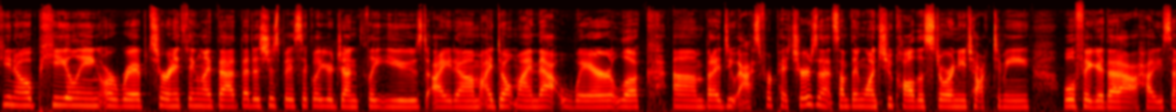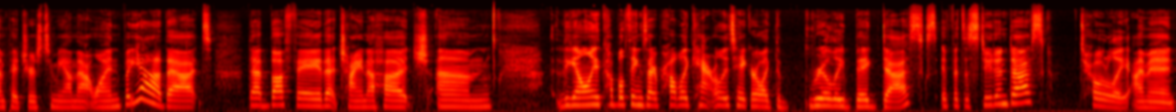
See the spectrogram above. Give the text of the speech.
you know, peeling or ripped or anything like that. That is just basically your gently used item. I don't mind that wear look, um, but I do ask for pictures, and that's something once you call the store and you talk to me, we'll figure that out how you send pictures to me on that one. But yeah, that that buffet, that china hutch. Um, the only couple things I probably can't really take are like the really big desks. If it's a student desk, totally, I'm in.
